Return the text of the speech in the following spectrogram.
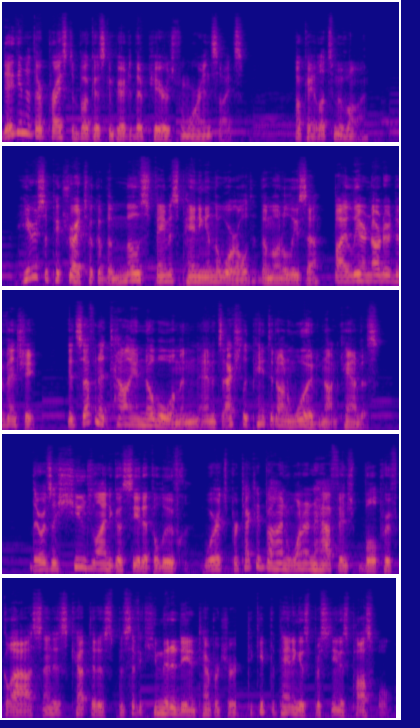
Dig into their price to book as compared to their peers for more insights. Okay, let's move on. Here's a picture I took of the most famous painting in the world, the Mona Lisa, by Leonardo da Vinci. It's of an Italian noblewoman, and it's actually painted on wood, not canvas. There was a huge line to go see it at the Louvre, where it's protected behind 1.5 inch bulletproof glass and is kept at a specific humidity and temperature to keep the painting as pristine as possible.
